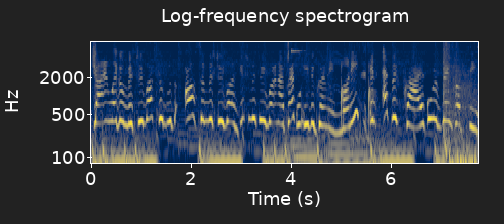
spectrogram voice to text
giant Lego mystery box filled with awesome mystery buttons. Each mystery button I press will either grant me money, an epic prize, or bankruptcy,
